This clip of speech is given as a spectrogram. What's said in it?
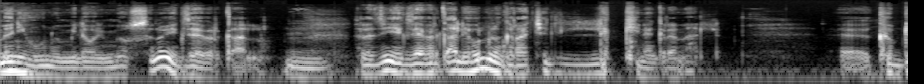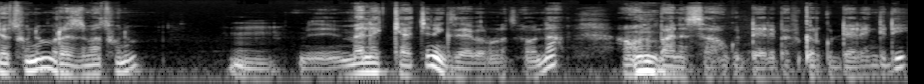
ምን ይሁኑ የሚለውን የሚወስነው የእግዚአብሔር ቃል ነው። ስለዚህ የእግዚአብሔር ቃል የሁሉ ነገራችን ልክ ይነግረናል። ክብደቱንም ረዝመቱንም መለኪያችን የእግዚአብሔር እውነት ነው እና አሁንም ባነሳው ጉዳይ ላይ በፍቅር ጉዳይ ላይ እንግዲህ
